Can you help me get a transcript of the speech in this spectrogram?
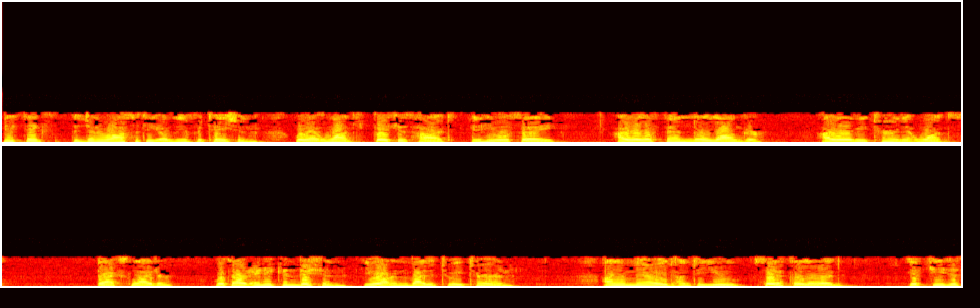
Methinks the generosity of the invitation will at once break his heart, and he will say, I will offend no longer. I will return at once. Backslider, without any condition you are invited to return. I am married unto you, saith the Lord. If Jesus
